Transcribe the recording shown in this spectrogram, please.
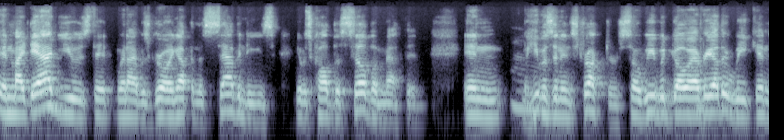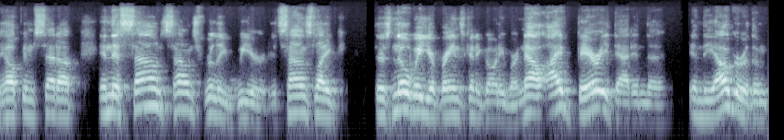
and my dad used it when I was growing up in the 70s. It was called the Silva method. And oh. he was an instructor. So we would go every other weekend, help him set up. And this sound sounds really weird. It sounds like there's no way your brain's going to go anywhere. Now I buried that in the in the algorithm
